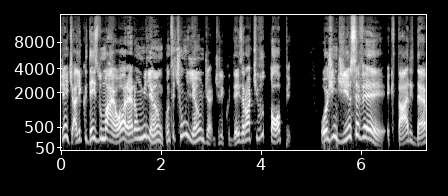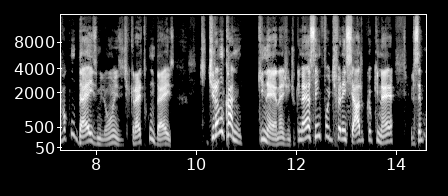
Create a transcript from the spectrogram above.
Gente, a liquidez do maior era um milhão. Quando você tinha um milhão de, de liquidez, era um ativo top. Hoje em dia você vê hectare Deva com 10 milhões, de crédito com 10. Tirando Kiné, né, gente? O Kiné sempre foi diferenciado, porque o Kiné, ele sempre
